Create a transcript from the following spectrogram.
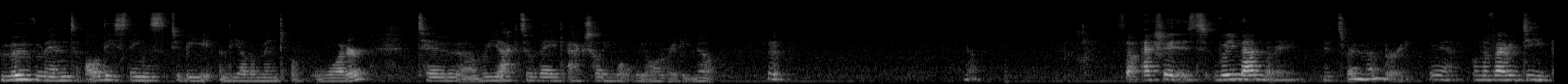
movement, all these things to be in the element of water to uh, reactivate actually what we already know. Yeah. So actually it's remembering, It's remembering. yeah, on a very deep,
